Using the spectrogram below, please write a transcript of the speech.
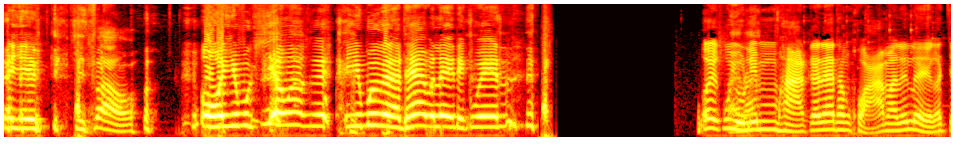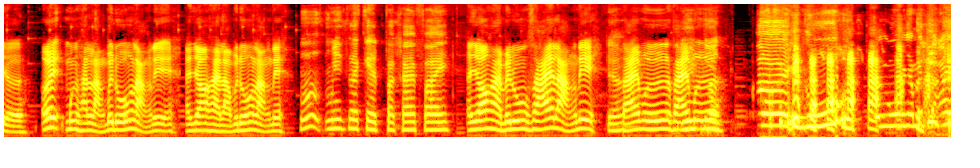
ไอ้ยินคิดเปล่า โอ้ยยิงมึงเขี้ยวมากเลยไอ้ยิงมึงอะแท้ไปเลยเด็กเวนเอ้ยกูอยู่ริมหาดก็ได้ทางขวามาเรื่อยๆเดี๋ยวก็เจอเอ้ยมึงหันหลังไปดูข้างหลังดิอันยองหันหลังไปดูข้างหลังดิอื้อมีสะเก็ดประกายไฟ อันยองหันไปดูทางซ้ายหลังดิเดี๋ยว ซ้ายมือซ้ายมือ เอ้ยงูไอ้งูยังไม่ตาย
